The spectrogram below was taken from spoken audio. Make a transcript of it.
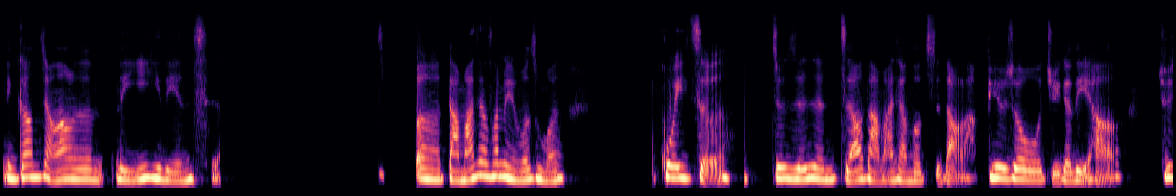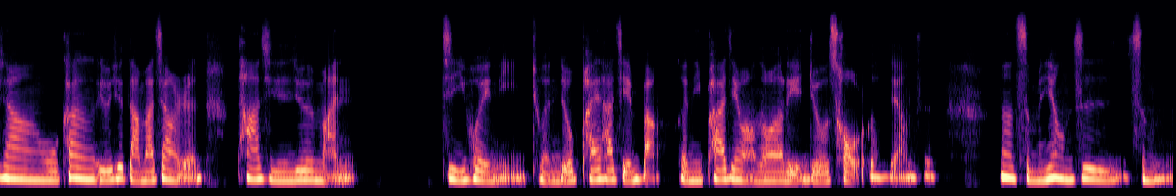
你刚刚讲到的礼义廉耻，呃，打麻将上面有没有什么规则？就是人人只要打麻将都知道啦。比如说，我举个例哈。就像我看有一些打麻将的人，他其实就是蛮忌讳你，可能就拍他肩膀，可能你拍他肩膀之后，脸就臭了这样子。那什么样是什么？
